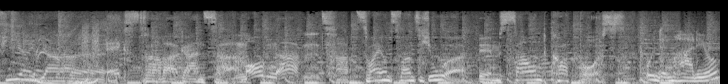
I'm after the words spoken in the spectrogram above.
Vier Jahre Extravaganza. Extravaganza. Morgen Abend ab 22 Uhr im Sound Cottbus. Und im Radio?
